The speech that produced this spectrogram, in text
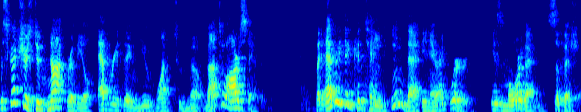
The scriptures do not reveal everything you want to know, not to our standard, but everything contained in that inerrant word is more than sufficient.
